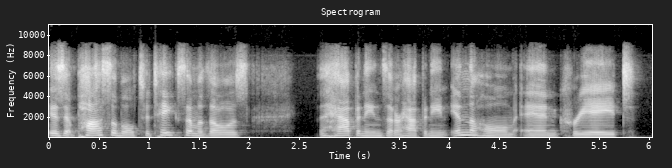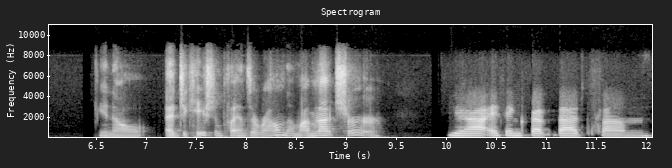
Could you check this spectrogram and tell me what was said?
is it possible to take some of those the happenings that are happening in the home and create, you know, education plans around them. I'm not sure. Yeah, I think that that's um,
